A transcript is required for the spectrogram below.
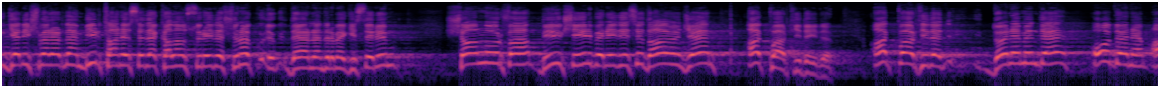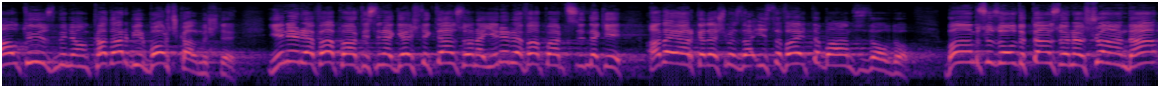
gelen gelişmelerden bir tanesi de kalan süreyi de şuna değerlendirmek isterim. Şanlıurfa Büyükşehir Belediyesi daha önce AK Parti'deydi. AK Parti'de döneminde o dönem 600 milyon kadar bir borç kalmıştı. Yeni Refah Partisi'ne geçtikten sonra Yeni Refah Partisi'ndeki aday arkadaşımız da istifa etti, bağımsız oldu. Bağımsız olduktan sonra şu anda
